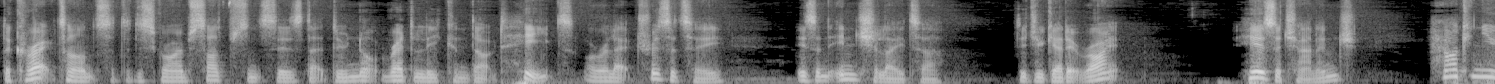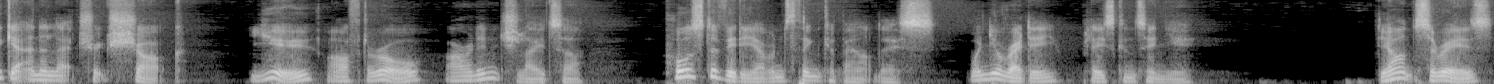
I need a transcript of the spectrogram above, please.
The correct answer to describe substances that do not readily conduct heat or electricity is an insulator. Did you get it right? Here's a challenge. How can you get an electric shock? You, after all, are an insulator. Pause the video and think about this. When you're ready, please continue. The answer is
